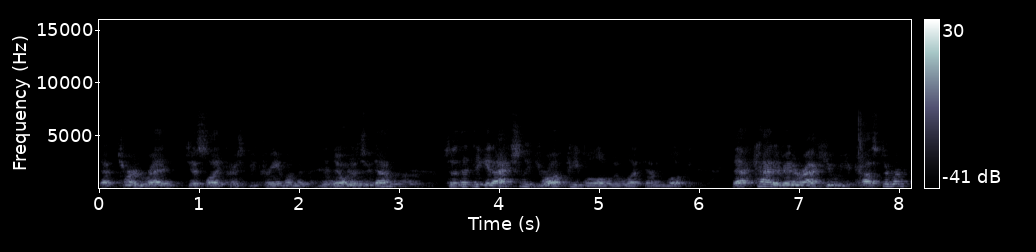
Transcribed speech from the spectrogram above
that turned red, just like Krispy Kreme when the, the donuts are done, so that they could actually draw people over and let them look. That kind of interaction with your customer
